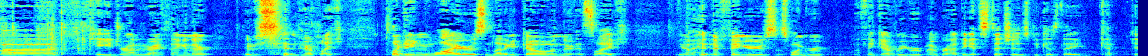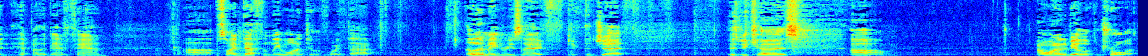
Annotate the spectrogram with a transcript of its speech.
uh, cage around it or anything, and they're they're just sitting there like plugging wires and letting it go, and it's like, you know, hitting their fingers. This one group, I think every group member had to get stitches because they kept getting hit by the damn fan. Uh, so I definitely wanted to avoid that. The other main reason I picked the jet is because um, I wanted to be able to control it.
